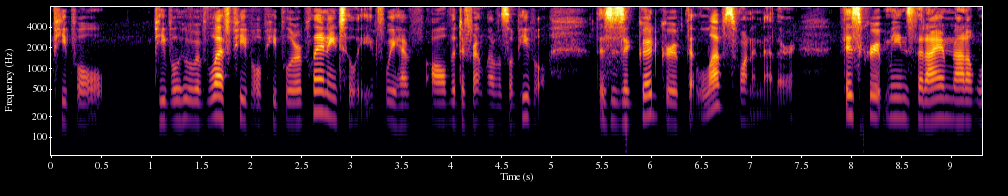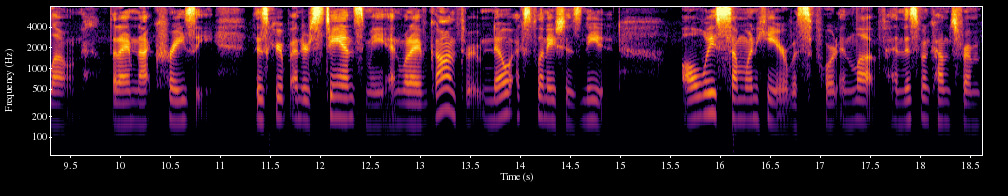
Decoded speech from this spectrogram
people people who have left people, people who are planning to leave. We have all the different levels of people. This is a good group that loves one another. This group means that I am not alone, that I am not crazy. This group understands me and what I have gone through. No explanations needed. Always someone here with support and love. And this one comes from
